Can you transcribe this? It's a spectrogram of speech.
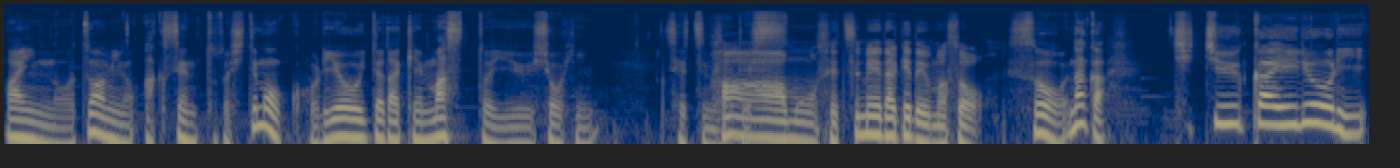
ワインのおつまみのアクセントとしてもご利用いただけますという商品説明です。はあ、もう説明だけでうまそそう、なんか地中海料理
